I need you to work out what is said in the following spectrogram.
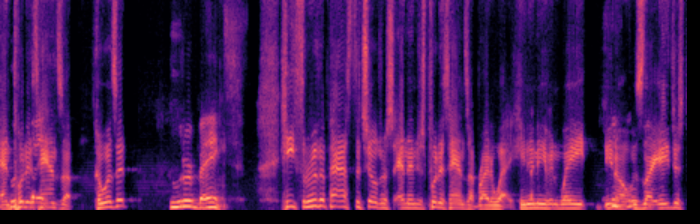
and put his Banks. hands up. Who was it? Scooter Banks. He threw the pass to Childress and then just put his hands up right away. He didn't even wait. You know, it was like he just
